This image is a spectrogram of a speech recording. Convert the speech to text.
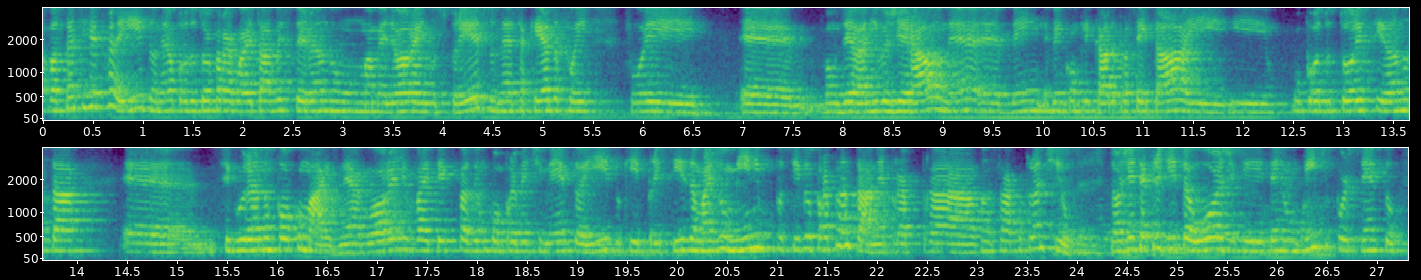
Bastante retraído, né? O produtor paraguaio estava esperando uma melhora aí nos preços, né? Essa queda foi, foi é, vamos dizer, a nível geral, né? É bem, é bem complicado para aceitar e, e, o produtor esse ano está é, segurando um pouco mais, né? Agora ele vai ter que fazer um comprometimento aí do que precisa, mas o mínimo possível para plantar, né? Para avançar com o plantio. Então a gente acredita hoje que tem um 20%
